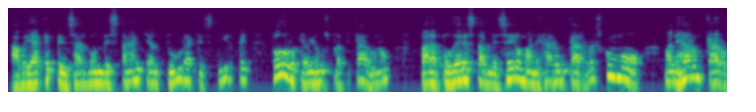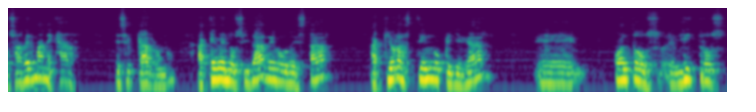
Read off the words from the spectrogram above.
habría que pensar dónde están, qué altura, qué estirpe, todo lo que habíamos platicado, ¿no? Para poder establecer o manejar un carro. Es como manejar un carro, saber manejar ese carro, ¿no? A qué velocidad debo de estar, a qué horas tengo que llegar, eh, cuántos eh, litros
